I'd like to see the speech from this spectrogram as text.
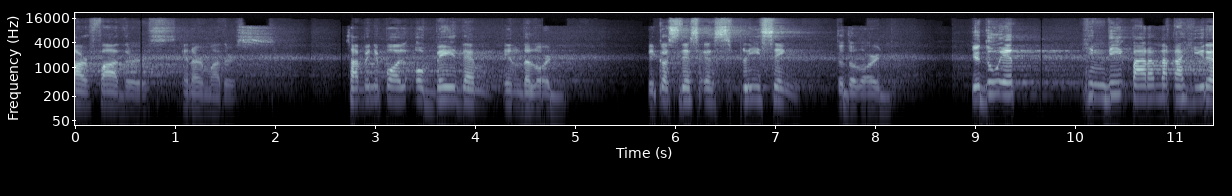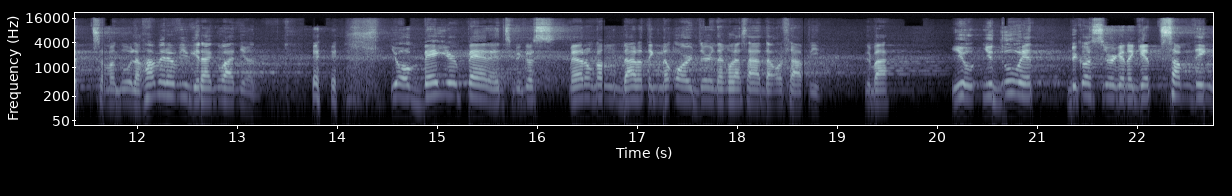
our fathers and our mothers. Sabi ni Paul, obey them in the Lord because this is pleasing to the Lord. You do it hindi para makahirit sa magulang. How many of you ginagawa niyon? you obey your parents because meron kang darating na order ng Lazada o Shopee. Di ba? You, you do it because you're gonna get something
